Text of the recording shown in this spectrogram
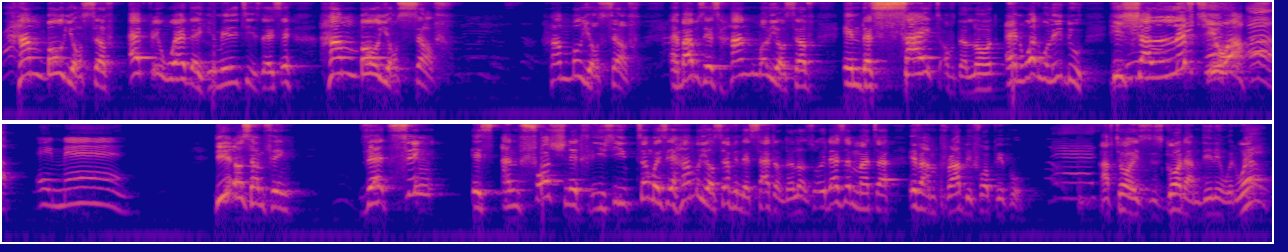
Humble yourself. Everywhere the humility is, they say, humble yourself. Humble yourself. And Bible says, humble yourself in the sight of the Lord. And what will he do? He shall lift you up. Up. Amen. Do you know something? That thing is unfortunately, you see, somebody say, humble yourself in the sight of the Lord. So it doesn't matter if I'm proud before people. Mercy. After all, it's, it's God I'm dealing with. Well,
